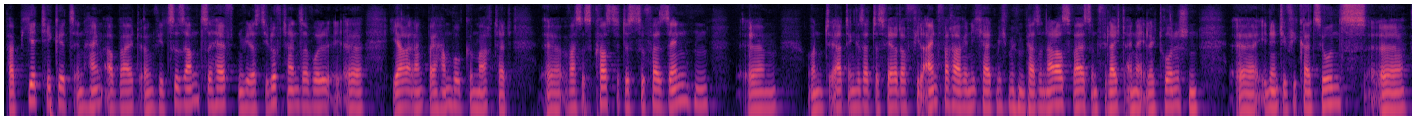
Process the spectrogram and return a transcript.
Papiertickets in Heimarbeit irgendwie zusammenzuheften, wie das die Lufthansa wohl äh, jahrelang bei Hamburg gemacht hat, was es kostet, es zu versenden. Ähm, und er hat dann gesagt, das wäre doch viel einfacher, wenn ich halt mich mit dem Personalausweis und vielleicht einer elektronischen äh, Identifikationsmöglichkeit,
